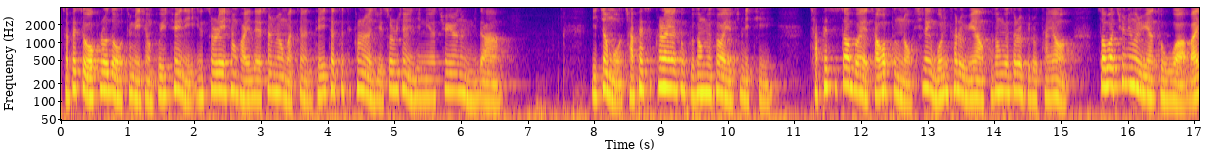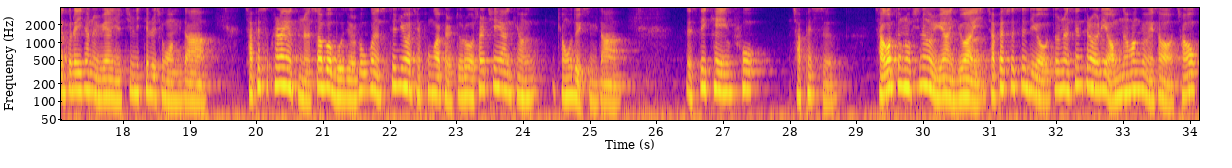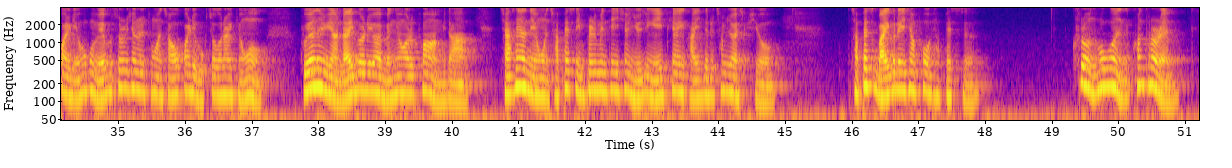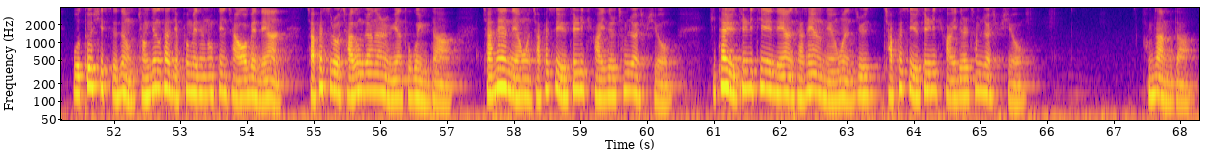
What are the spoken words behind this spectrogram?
자페스 워크로드 오토메이션 V20 인스톨레이션 가이드의 설명 맡은 데이터 투 테크놀로지 솔루션 엔지니어 최현웅입니다. 2.5 자페스 클라이언트 구성 요소와 유틸리티 자페스 서버의 작업 등록, 실행 모니터를 위한 구성 요소를 비롯하여 서버 튜닝을 위한 도구와 마이그레이션을 위한 유틸리티를 제공합니다. 자페스 클라이언트는 서버 모듈 혹은 스튜디오 제품과 별도로 설치해야 할 경, 경우도 있습니다. SDK 4 자페스 작업 등록 실행을 위한 UI, 자페스 스튜디오 또는 센트럴이 없는 환경에서 작업 관리 혹은 외부 솔루션을 통한 작업 관리 목적을 할 경우 구현을 위한 라이브러리와 명령어를 포함합니다. 자세한 내용은 자페스 임플리멘테이션 유징 API 가이드를 참조하십시오. 자페스 마이그레이션 포 자페스 크론 혹은 컨트롤 M, 오토시스 등 경쟁사 제품에 등록된 작업에 대한 자페스로 자동 전환을 위한 도구입니다. 자세한 내용은 자페스 유틸리티 가이드를 참조하십시오. 기타 유틸리티에 대한 자세한 내용은 유- 자페스 유틸리티 가이드를 참조하십시오. 감사합니다.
